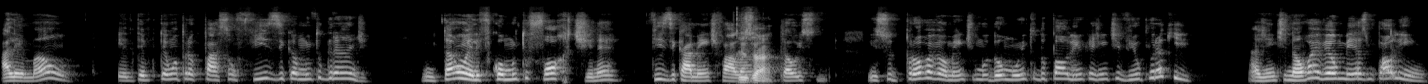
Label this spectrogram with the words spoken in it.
alemão, ele teve que ter uma preocupação física muito grande. Então, ele ficou muito forte, né? Fisicamente falando. Exato. Então, isso, isso provavelmente mudou muito do Paulinho que a gente viu por aqui. A gente não vai ver o mesmo Paulinho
